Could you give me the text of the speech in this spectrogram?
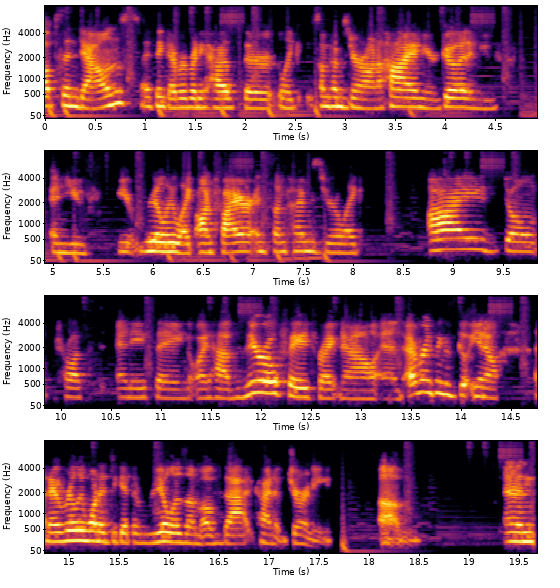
ups and downs. I think everybody has their like sometimes you're on a high and you're good and you and you you're really like on fire and sometimes you're like I don't trust anything. I have zero faith right now and everything's good, you know. And I really wanted to get the realism of that kind of journey. Um and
